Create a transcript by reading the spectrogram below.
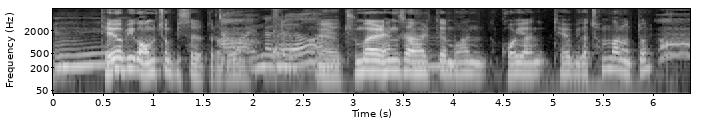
음. 대여비가 엄청 비싸졌더라고요. 아, 옛날 그래요? 예, 주말 행사할 때 뭐 한 거의 한 대여비가 천만 원 돈?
